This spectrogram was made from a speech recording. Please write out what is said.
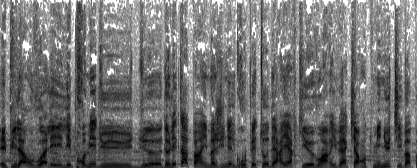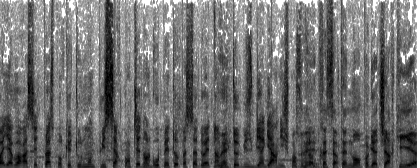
Et puis là, on voit les, les premiers du, du- de l'étape. hein. Imaginez le groupe Eto derrière qui, eux, vont arriver à 40 minutes. Il va pas y avoir assez de place pour que tout le monde puisse serpenter dans le groupe Eto parce que ça doit être un Ouais. autobus bien garni, je pense. Ouais, très certainement. Pogacar qui euh,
